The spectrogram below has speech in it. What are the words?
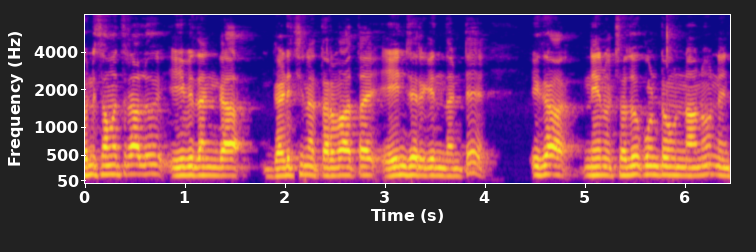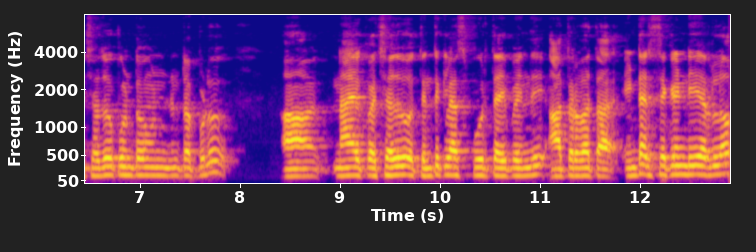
కొన్ని సంవత్సరాలు ఈ విధంగా గడిచిన తర్వాత ఏం జరిగిందంటే ఇక నేను చదువుకుంటూ ఉన్నాను. నేను చదువుకుంటూ ఉండేటప్పుడు నా యొక్క చదువు టెన్త్ క్లాస్ పూర్తి అయిపోయింది ఆ తర్వాత ఇంటర్ సెకండ్ ఇయర్లో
